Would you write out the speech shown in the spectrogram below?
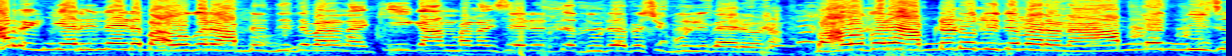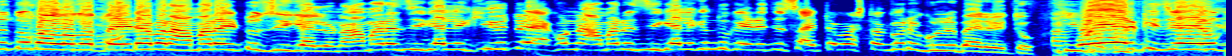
আর গেরিনা এটা ভালো করে আপডেট দিতে পারে না। কি গান বানাইছে এটা দুটো বেশি গুলি বাইরে না। ভালো করে আপডেটও দিতে পারে না। আপডেট দিছে তো ভালো কথা এটা আবার আমার একটু জিগাইলো না। আমার জিগাইলে কি হইতো এখন আমার জিগাইলে কিন্তু এটাতে চারটা পাঁচটা করে গুলি বাইরে হইতো। ওই আর কি যাই হোক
